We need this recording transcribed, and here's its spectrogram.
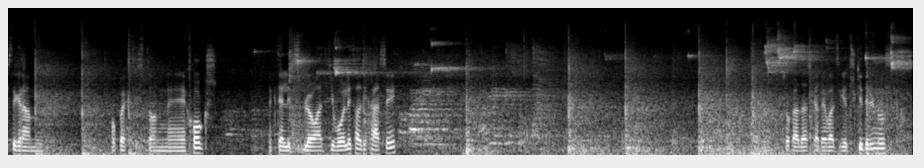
Στη γραμμή ο παίχτης των ε, Hawks. Εκτελεί τη συμπληρωματική βολή, θα τη χάσει. Τσοκαντάς κατέβατσε για τους κίτρινους.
